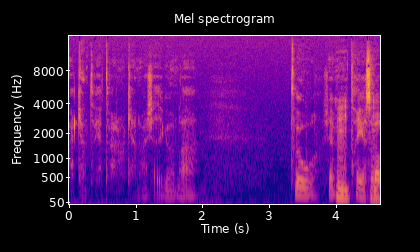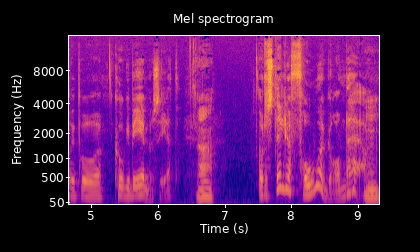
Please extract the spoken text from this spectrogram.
Jag kan inte veta vad det kan vara. 2002, 2003 Mm. så Mm. var vi på KGB-museet. Ja. Och då ställde jag frågor om det här. Mm.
